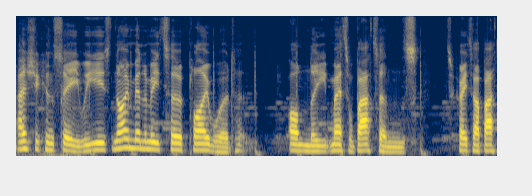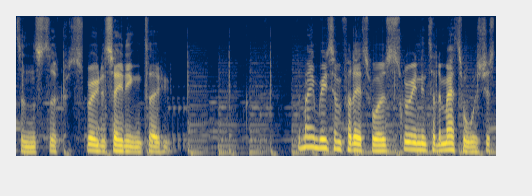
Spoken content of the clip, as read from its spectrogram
As you can see, we used 9mm plywood on the metal battens to create our battens to screw the ceiling to. The main reason for this was screwing into the metal was just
